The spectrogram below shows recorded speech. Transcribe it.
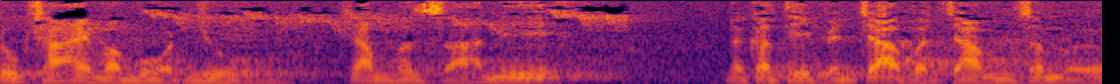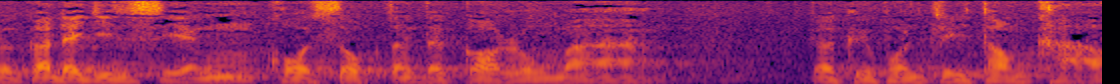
ลูกชายมาบวชอยู่จำพรรษานี้ แล้วก็ที่เป็นเจ้าประจำเสมอก็ได้ยินเสียงโคศกตั้งแต่ก่อนลงมา ก็คือพลตรีทองขาว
